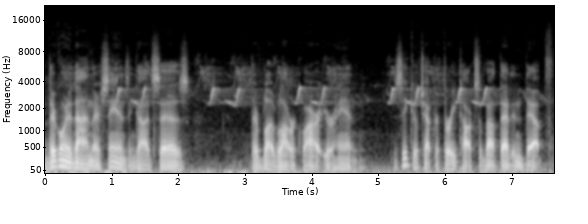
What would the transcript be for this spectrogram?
they're going to die in their sins, and God says, their blood will I require at your hand. Ezekiel chapter 3 talks about that in depth.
